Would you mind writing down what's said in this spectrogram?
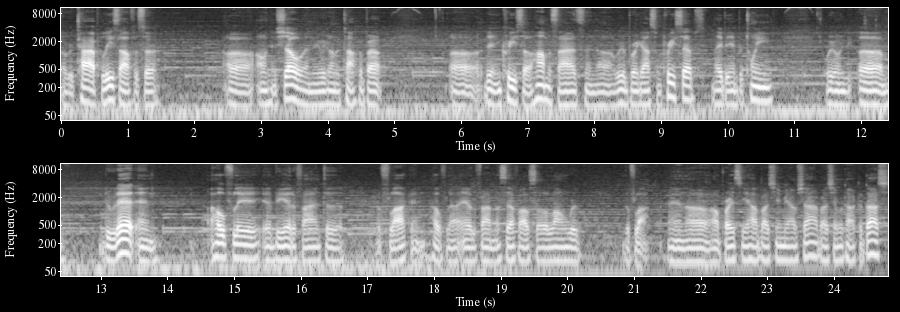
a retired police officer uh, on his show, and we're going to talk about uh, the increase of homicides, and uh, we'll bring out some precepts, maybe in between. We're going to um, do that, and hopefully it'll be edifying to the flock, and hopefully I'll edify myself also along with the flock. And uh, I'll praise you. How about Shem Yahushua, about Shem Kadash.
